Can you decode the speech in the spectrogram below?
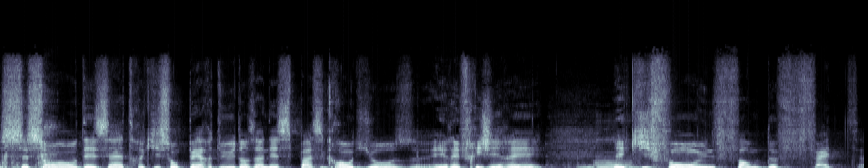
Ce sont des êtres qui sont perdus dans un espace grandiose et réfrigéré et qui font une forme de fête euh,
